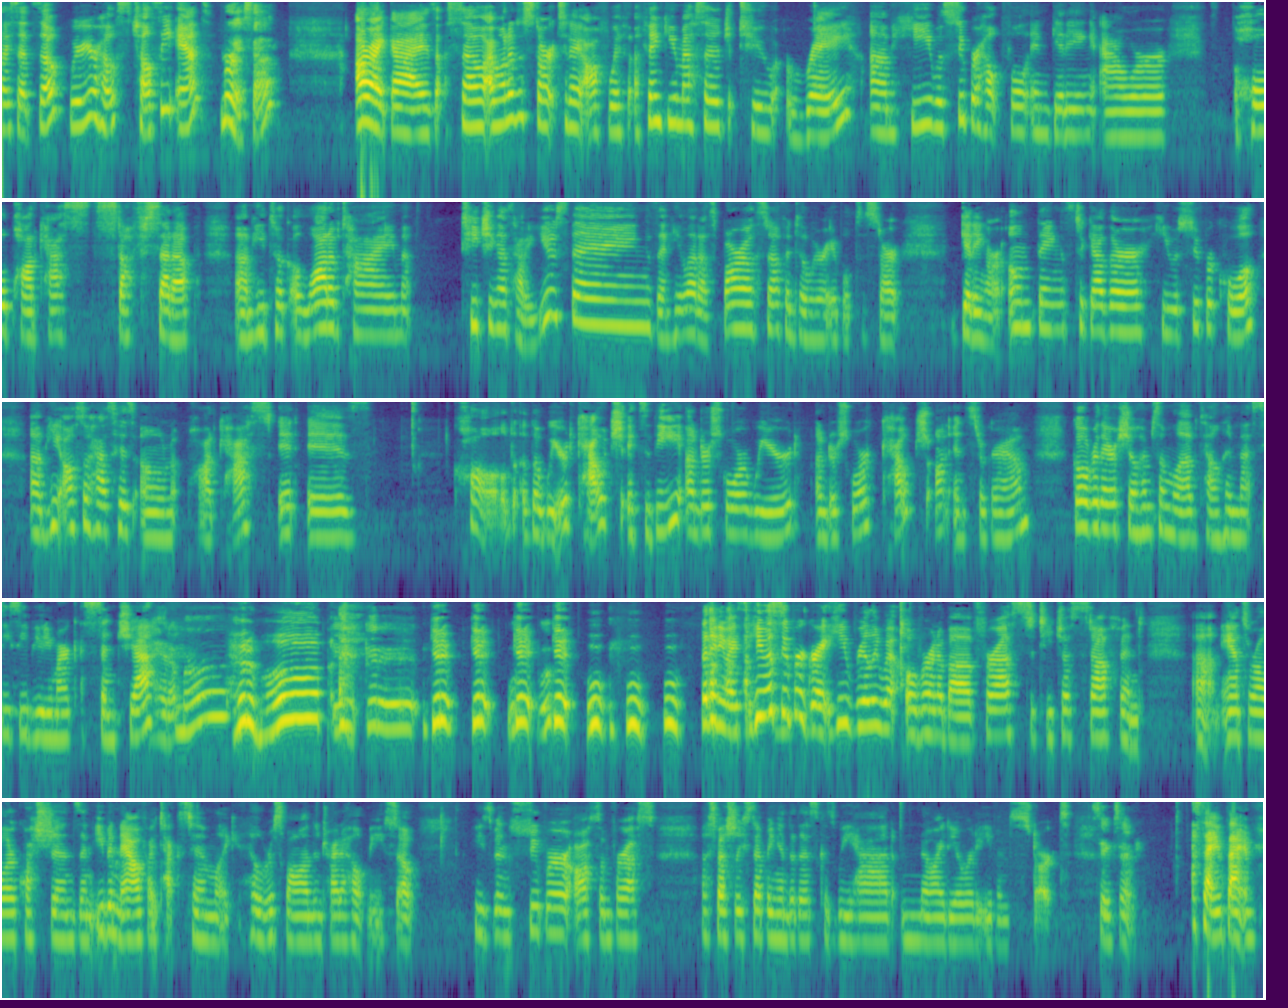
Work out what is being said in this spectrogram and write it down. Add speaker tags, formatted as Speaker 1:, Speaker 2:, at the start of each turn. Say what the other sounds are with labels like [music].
Speaker 1: I Said So. We're your hosts, Chelsea and
Speaker 2: Marissa.
Speaker 1: All right, guys. So I wanted to start today off with a thank you message to Ray. Um, he was super helpful in getting our whole podcast stuff set up. Um, he took a lot of time teaching us how to use things, and he let us borrow stuff until we were able to start getting our own things together. He was super cool. Um, he also has his own podcast. It is called The Weird Couch. It's the underscore weird underscore couch on Instagram. Go over there, show him some love, tell him that CC Beauty Mark sent ya.
Speaker 2: Hit him up.
Speaker 1: Hit him up.
Speaker 2: Get it, get it.
Speaker 1: Get it, get it, get it, get it. Ooh, ooh, ooh. But anyways, he was super great. He really went over and above for us to teach us stuff and um, answer all our questions. And even now, if I text him, like he'll respond and try to help me. So he's been super awesome for us, especially stepping into this because we had no idea where to even start.
Speaker 2: Same, same.
Speaker 1: Same, same,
